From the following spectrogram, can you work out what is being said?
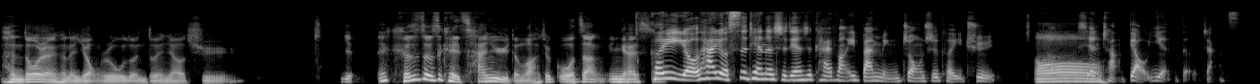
很多人可能涌入伦敦要去。也哎，可是这是可以参与的吗？就国葬应该是可以有，它有四天的时间是开放，一般民众是可以去哦、呃、现场吊唁的这样子。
